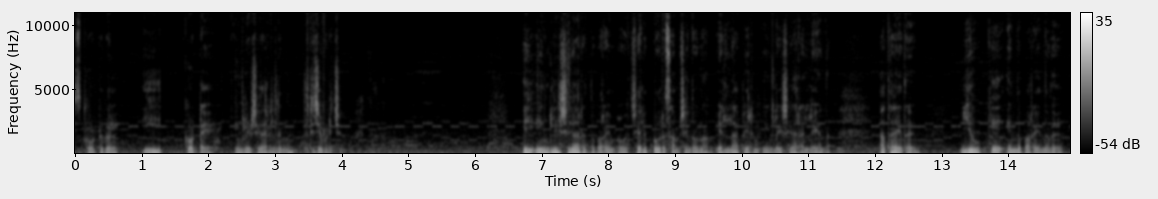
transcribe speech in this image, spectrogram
സ്കോട്ടുകൾ ഈ കോട്ടയെ ഇംഗ്ലീഷുകാരിൽ നിന്ന് തിരിച്ചു പിടിച്ചു ഈ ഇംഗ്ലീഷുകാർ എന്ന് പറയുമ്പോൾ ചിലപ്പോൾ ഒരു സംശയം തോന്നാം എല്ലാ പേരും ഇംഗ്ലീഷുകാരല്ലേ എന്ന്. അതായത് യു കെ എന്ന് പറയുന്നത്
